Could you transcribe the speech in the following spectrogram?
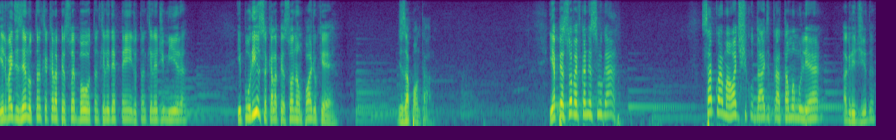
E ele vai dizendo o tanto que aquela pessoa é boa, o tanto que ele depende, o tanto que ele admira. E por isso aquela pessoa não pode o quê? Desapontá-lo. E a pessoa vai ficar nesse lugar. Sabe qual é a maior dificuldade de tratar uma mulher agredida?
